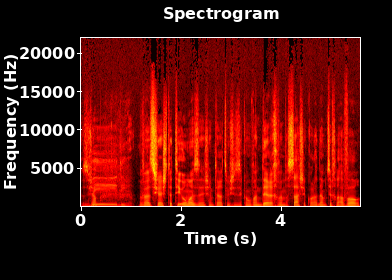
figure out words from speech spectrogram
זה שם. בדיוק. ואז כשיש את התיאום הזה, שאני מתאר לעצמי שזה כמובן דרך ומסע שכל אדם צריך לעבור,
